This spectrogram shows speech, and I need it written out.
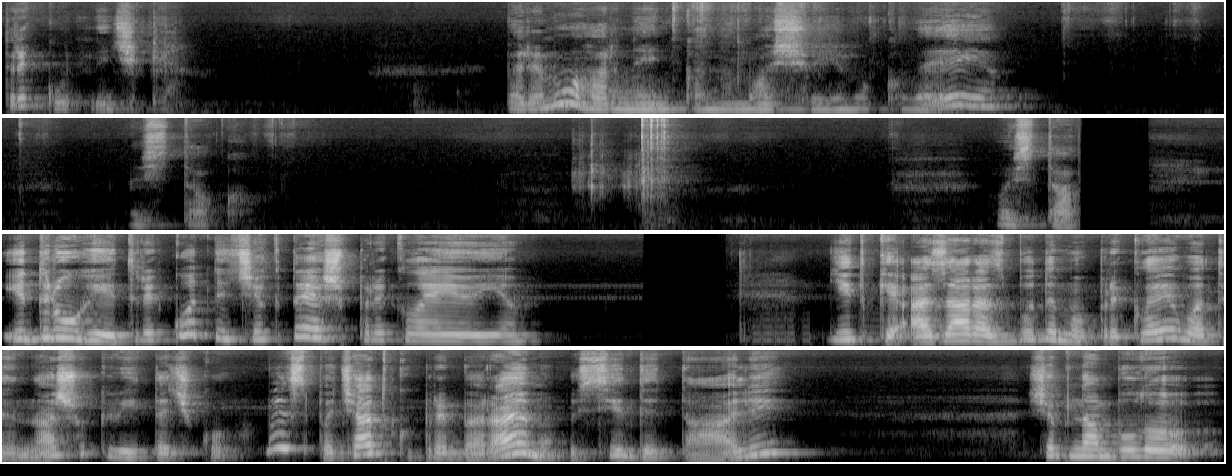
трикутнички. Беремо гарненько, намащуємо клеєм. Ось так. Ось так. І другий трикутничок теж приклеюємо. Дітки, а зараз будемо приклеювати нашу квіточку. Ми спочатку прибираємо усі деталі, щоб нам було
